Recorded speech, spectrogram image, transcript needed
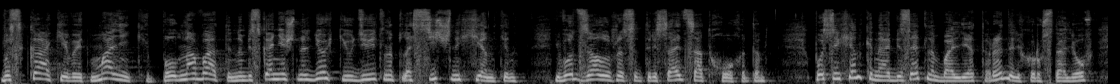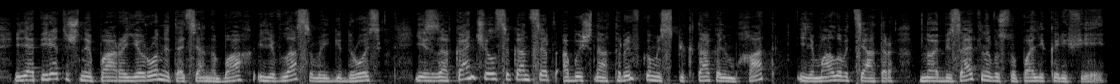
выскакивает маленький, полноватый, но бесконечно легкий и удивительно пластичный Хенкин. И вот зал уже сотрясается от хохота. После Хенкина обязательно балет Редель Хрусталев или опереточная пара Ерон и Татьяна Бах или Власова и Гидрось. И заканчивался концерт обычно отрывком из спектакля «МХАТ» или Малого театра, но обязательно выступали корифеи.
